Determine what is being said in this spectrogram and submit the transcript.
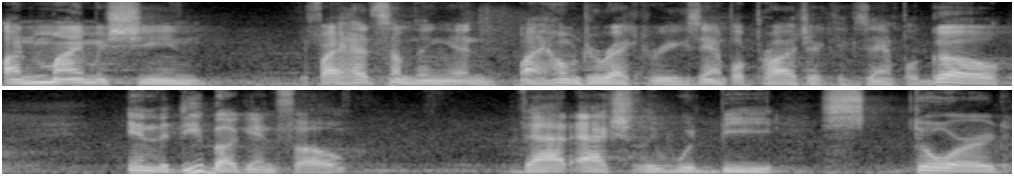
on my machine, if I had something in my home directory, example project, example go, in the debug info, that actually would be stored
